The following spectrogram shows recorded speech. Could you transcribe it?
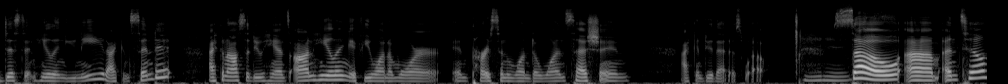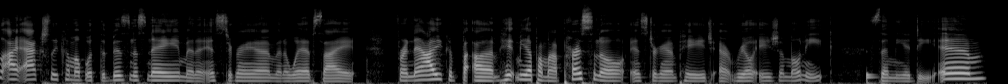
distant healing you need, I can send it. I can also do hands on healing if you want a more in person one to one session. I can do that as well. So, um, until I actually come up with the business name and an Instagram and a website, for now you can um, hit me up on my personal Instagram page at Real Asia Monique. Send me a DM,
